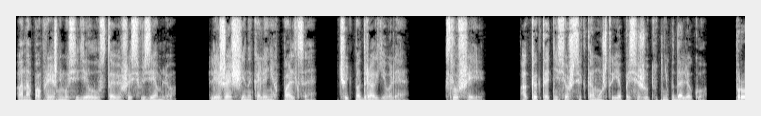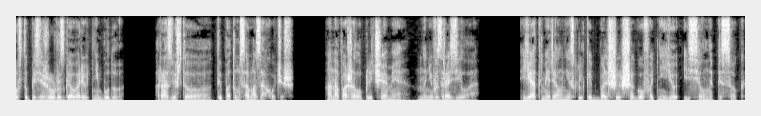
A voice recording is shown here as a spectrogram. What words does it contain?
Она по-прежнему сидела, уставившись в землю. Лежащие на коленях пальцы чуть подрагивали. «Слушай, а как ты отнесешься к тому, что я посижу тут неподалеку? Просто посижу, разговаривать не буду. Разве что ты потом сама захочешь». Она пожала плечами, но не возразила. Я отмерил несколько больших шагов от нее и сел на песок.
